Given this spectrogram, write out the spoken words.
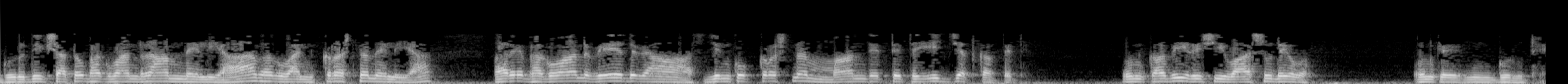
गुरु दीक्षा तो भगवान राम ने लिया, भगवान कृष्ण ने लिया। अरे भगवान वेद व्यास, जिनको कृष्ण मान देते थे, इज़्ज़त करते थे उनका भी ऋषि वासुदेव उनके गुरु थे।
